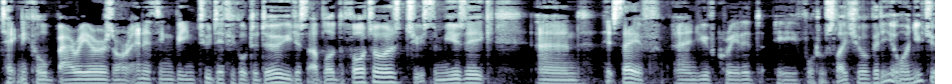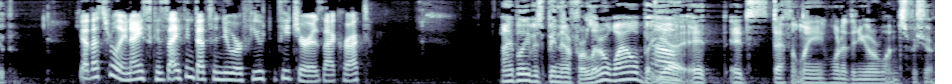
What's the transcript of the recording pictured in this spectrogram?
technical barriers or anything being too difficult to do. You just upload the photos, choose some music, and hit save, and you've created a photo slideshow video on YouTube. Yeah, that's really nice because I think that's a newer fe- feature. Is that correct? I believe it's been there for a little while, but oh. yeah, it it's definitely one of the newer ones for sure.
